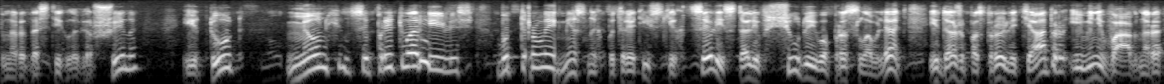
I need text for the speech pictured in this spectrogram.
Вагнера достигла вершины, и тут мюнхенцы притворились, будто впервые местных патриотических целей стали всюду его прославлять и даже построили театр имени Вагнера,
